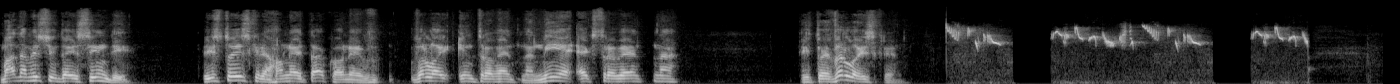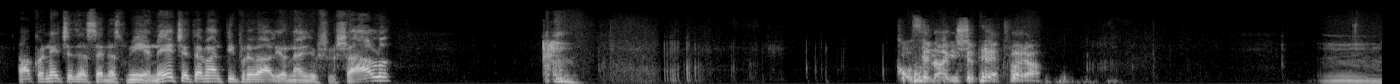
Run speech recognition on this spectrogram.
mada mislim da je Cindy isto iskrena, ona je takva, ona je vrlo introvertna, nije ekstroventna i to je vrlo iskreno. Ako neće da se nasmije, neće taman ti provalio najljepšu šalu, Ko se najviše pretvara? Mm.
